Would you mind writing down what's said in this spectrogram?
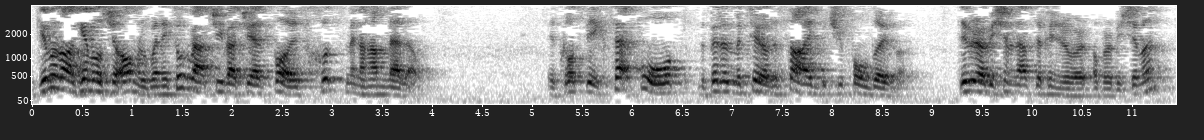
Gimel al Gimel She'omru, when they talk about Shiva Shiyat boys, Chutz min HaMelel. It's got to be except for the bit of the material on the side which you fold over. Divi Rabbi Shimon, that's the opinion of, of Rabbi Shimon.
